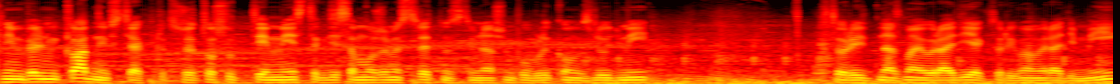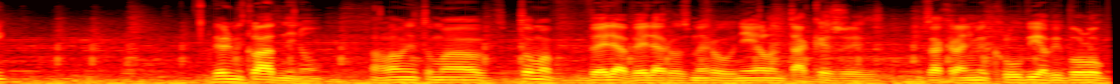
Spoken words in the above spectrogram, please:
k ním veľmi kladný vzťah, pretože to sú tie miesta, kde sa môžeme stretnúť s tým našim publikom, s ľuďmi, ktorí nás majú radi a ktorých máme radi my. Veľmi kladný, no. A hlavne to má, to má veľa, veľa rozmerov, nie len také, že zachráňme kluby, aby bolo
